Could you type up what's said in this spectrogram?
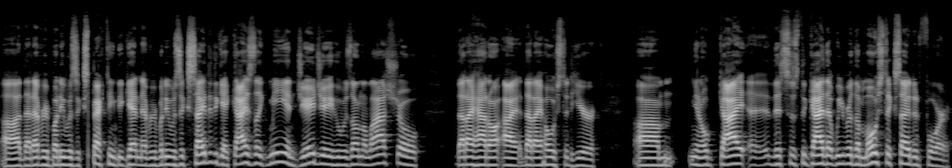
uh, that everybody was expecting to get, and everybody was excited to get. Guys like me and JJ, who was on the last show that I had on, I, that I hosted here. Um, you know, guy, uh, this is the guy that we were the most excited for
